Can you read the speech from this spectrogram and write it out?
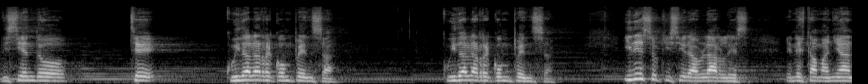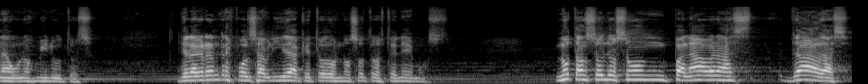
diciendo, che, cuida la recompensa, cuida la recompensa. Y de eso quisiera hablarles en esta mañana unos minutos, de la gran responsabilidad que todos nosotros tenemos. No tan solo son palabras dadas,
